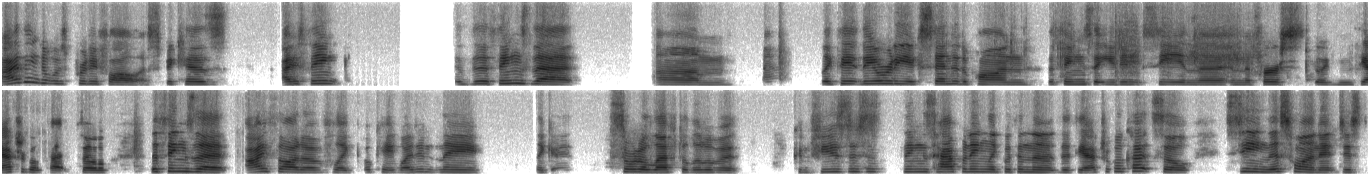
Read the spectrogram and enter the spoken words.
I think it was pretty flawless because I think the things that um like they, they already extended upon the things that you didn't see in the in the first like theatrical cut. So the things that I thought of like okay, why didn't they like sort of left a little bit confused as things happening like within the the theatrical cut. So seeing this one, it just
